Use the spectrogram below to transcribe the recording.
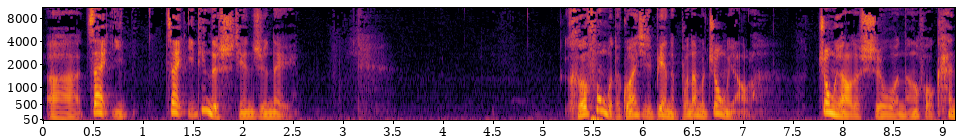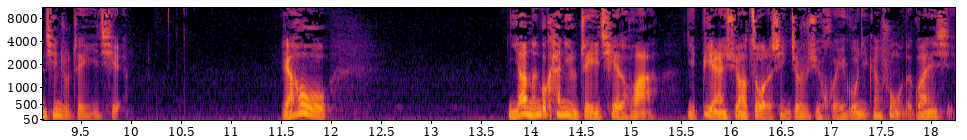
啊，在一在一定的时间之内，和父母的关系变得不那么重要了。重要的是，我能否看清楚这一切。然后，你要能够看清楚这一切的话，你必然需要做的事情就是去回顾你跟父母的关系，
